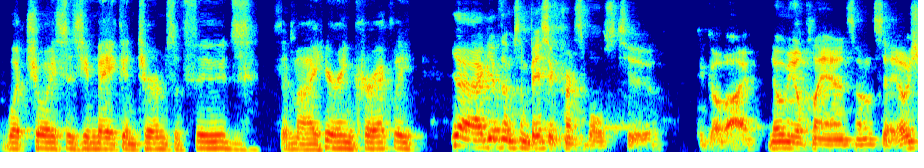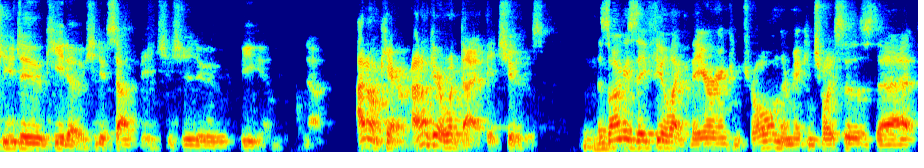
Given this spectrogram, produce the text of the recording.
what choices you make in terms of foods. Am I hearing correctly? Yeah, I give them some basic principles to to go by. No meal plans. I don't say, oh, should you do keto? You do South Beach. You should do vegan. No, I don't care. I don't care what diet they choose. Mm-hmm. As long as they feel like they are in control and they're making choices that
